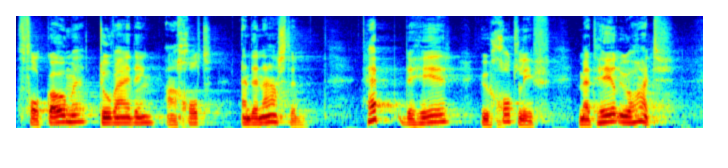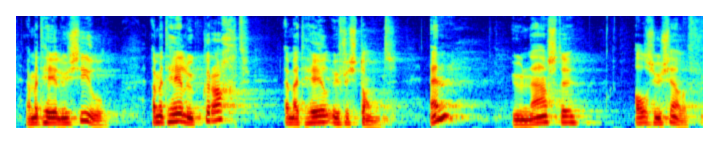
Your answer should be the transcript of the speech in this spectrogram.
volkomen toewijding aan God en de naasten. Heb de Heer uw God lief met heel uw hart en met heel uw ziel en met heel uw kracht en met heel uw verstand en uw naaste als uzelf.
